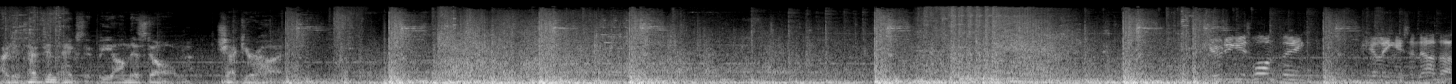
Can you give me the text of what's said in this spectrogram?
I detect an exit beyond this dome. Check your HUD. Shooting is one thing, killing is another.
